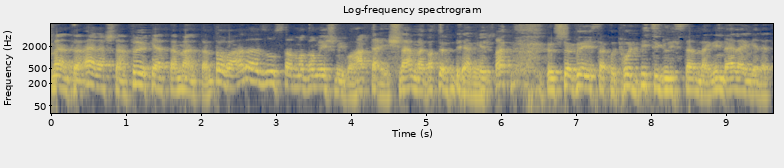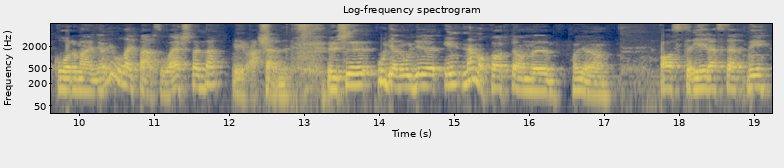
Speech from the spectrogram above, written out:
mentem, elestem, főkeltem, mentem tovább, elzúztam magam, és mi van? Hát te is, nem? Meg a többiek is, nem? És csak néztek, hogy hogy bicikliztem, meg minden elengedett kormánya. Jó, egy pár szó estem, de nyilván semmi. És uh, ugyanúgy uh, én nem akartam, uh, hogy azt éreztetni,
